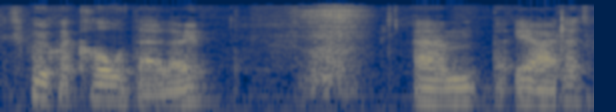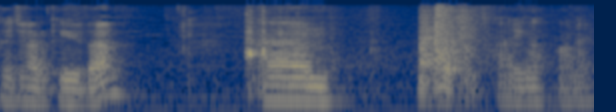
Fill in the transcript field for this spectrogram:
It's probably quite cold there though. Um, but yeah, I'd like to go to Vancouver. Um, tidying up on it.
